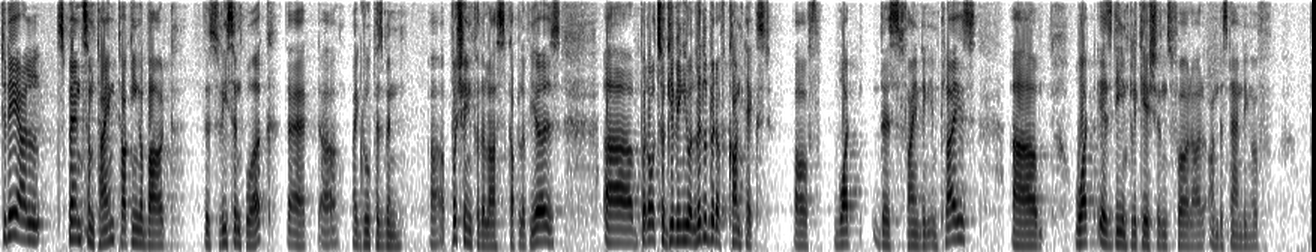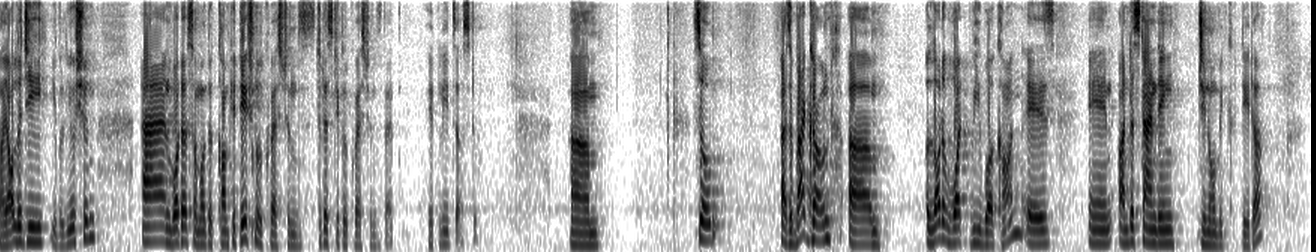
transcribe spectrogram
today I'll spend some time talking about this recent work that uh, my group has been uh, pushing for the last couple of years, uh, but also giving you a little bit of context of what this finding implies, um, what is the implications for our understanding of biology, evolution, and what are some of the computational questions, statistical questions that it leads us to. Um, so as a background, um, a lot of what we work on is in understanding genomic data.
